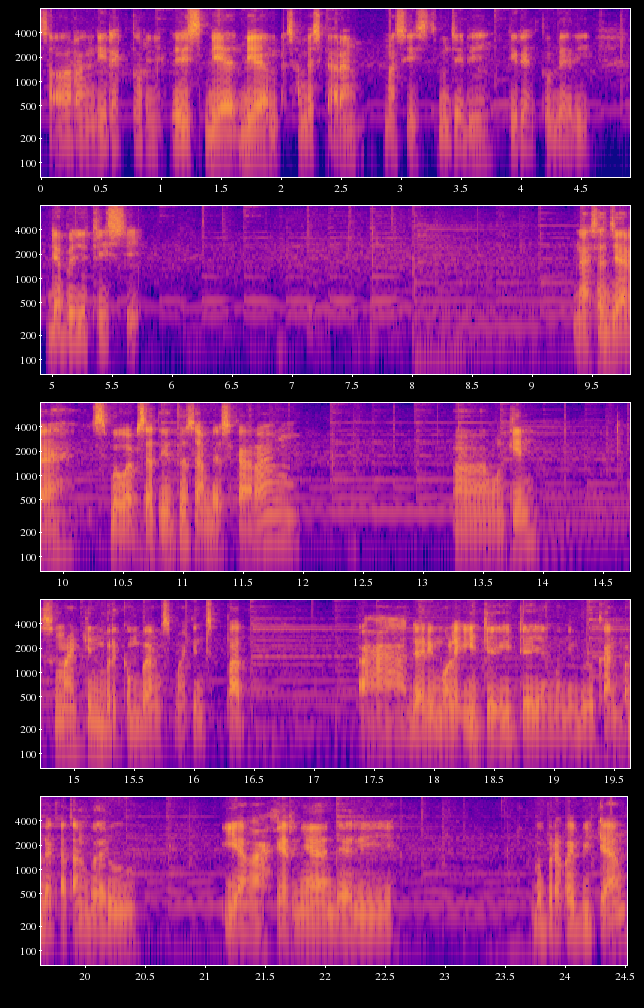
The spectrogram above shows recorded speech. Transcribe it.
seorang direkturnya. Jadi dia dia sampai sekarang masih menjadi direktur dari W3C nah sejarah sebuah website itu sampai sekarang uh, mungkin semakin berkembang semakin cepat. Ah, dari mulai ide-ide yang menimbulkan pendekatan baru yang akhirnya dari beberapa bidang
